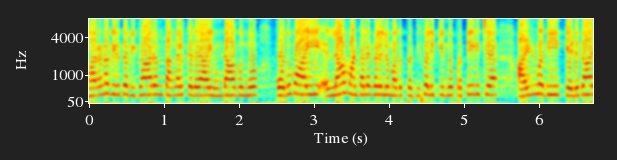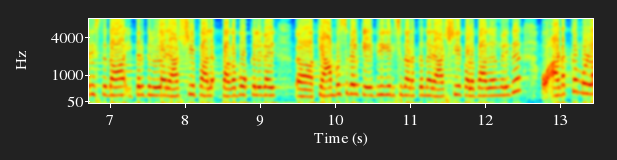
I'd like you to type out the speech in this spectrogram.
ഭരണവിരുദ്ധ വികാരം തങ്ങൾക്കെതിരായി ഉണ്ടാകുന്നു. പൊതുവായി എല്ലാ മണ്ഡലങ്ങളിലും അത് പ്രതിഫലിക്കുന്നു. പ്രത്യേകിച്ച് അഴിമതി കെടുകാര്യസ്ഥത ഇത്തരത്തിലുള്ള രാഷ്ട്രീയ പകപോക്കലുകൾ ക്യാമ്പസുകൾ കേന്ദ്രീകരിച്ച് നടക്കുന്ന രാഷ്ട്രീയ കൊലപാതകങ്ങൾ ഇത് അടക്കമുള്ള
